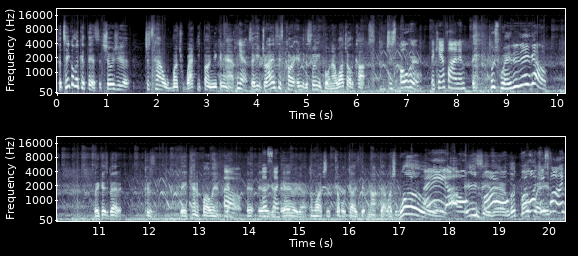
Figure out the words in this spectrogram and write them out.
So take a look at this. It shows you just how much wacky fun you can have. Yeah. So he drives his car into the swimming pool. Now watch all the cops. just over. They can't find him. Which way did he go? But it gets better because they kind of fall in. Oh, yeah. There, that's we go. not good. There we go. And watch a couple of guys get knocked out. Watch it. Whoa! Hey, oh! Easy oh. there. Look Well, both look, he's ways. fine.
